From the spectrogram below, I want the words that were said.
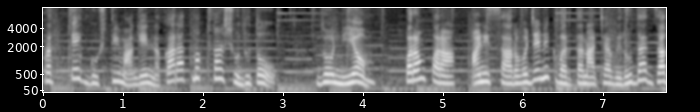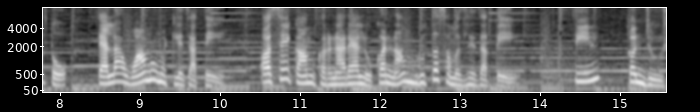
प्रत्येक गोष्टी मागे नकारात्मकता शोधतो जो नियम परंपरा आणि सार्वजनिक वर्तनाच्या विरोधात जातो त्याला वाम म्हटले जाते. असे काम करणाऱ्या लोकांना मृत समजले जाते. तीन कंजूष.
